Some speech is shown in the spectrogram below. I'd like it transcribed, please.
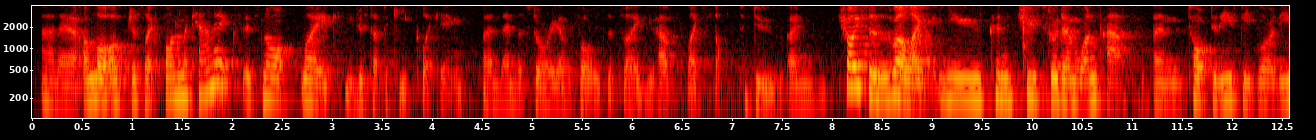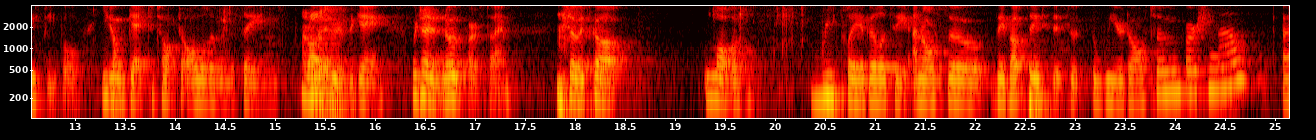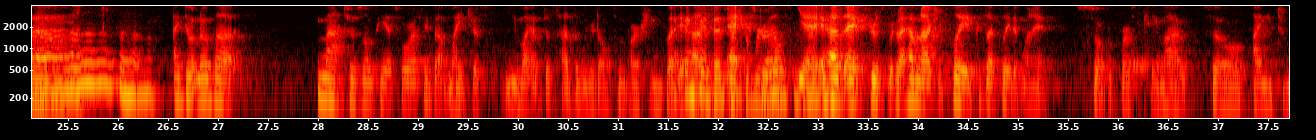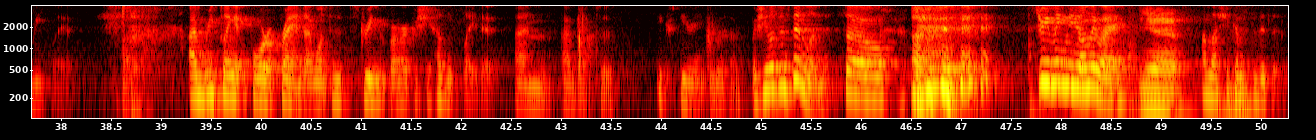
and uh, a lot of just like fun mechanics. It's not like you just have to keep clicking and then the story unfolds. It's like you have like stuff to do and choices as well. Like you can choose to go down one path and talk to these people or these people. You don't get to talk to all of them in the same Oh, run yeah. through of the game, which I didn't know the first time. so it's got a lot of replayability and also they've updated it so it's the Weird Autumn version now. Um, I don't know if that matters on PS4. I think that might just you might have just had the Weird Autumn version, but I it has did have the Weird extras. Yeah, it has extras which I haven't actually played because I played it when it sort of first came out. So I need to replay it. But I'm replaying it for a friend. I want to stream it for her because she hasn't played it, and I want to experience it with her. But she lives in Finland, so streaming the only way Yeah. unless she comes to visit.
